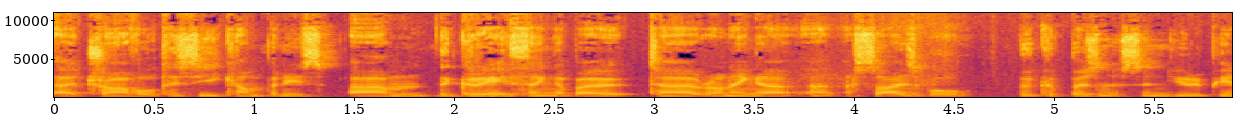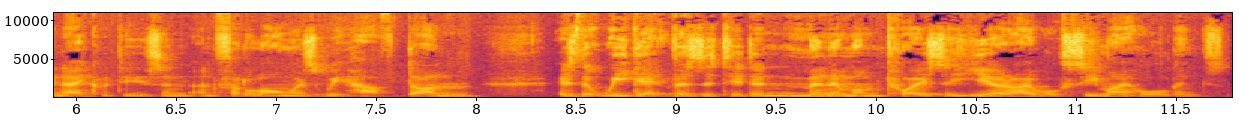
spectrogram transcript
Uh, travel to see companies. Um, the great thing about uh, running a, a sizable book of business in European equities, and, and for long as we have done, is that we get visited, and minimum twice a year, I will see my holdings.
